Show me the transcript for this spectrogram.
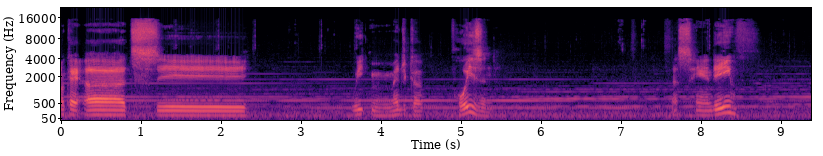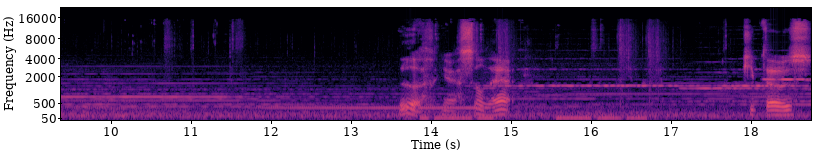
Okay, uh, let's see. Weak Magicka poison. That's handy. Ugh, yeah, sell that. Keep those.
